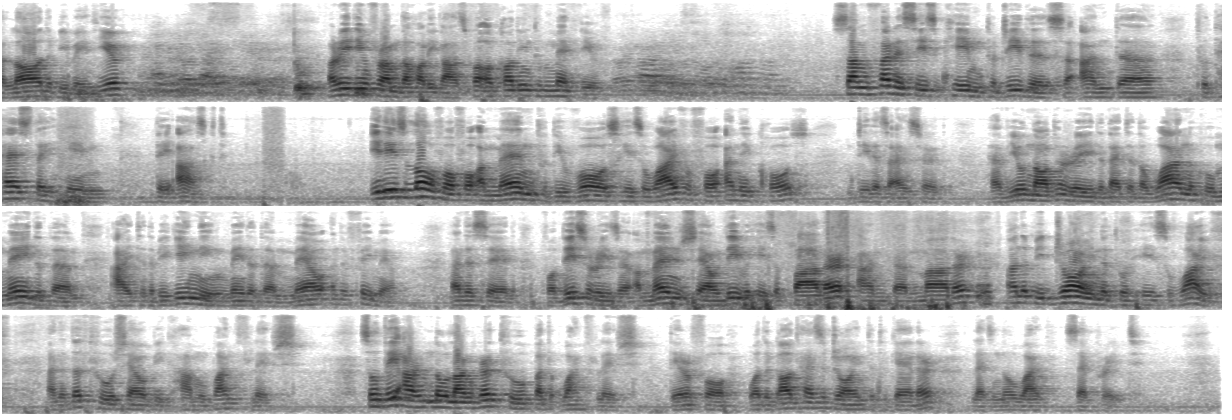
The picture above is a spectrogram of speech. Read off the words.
The Lord be with you. A reading from the Holy Gospel according to Matthew. Some Pharisees came to Jesus and uh, to test him, they asked, It is lawful for a man to divorce his wife for any cause? Jesus answered, Have you not read that the one who made them at the beginning made them male and female? And said, For this reason a man shall leave his father and mother and be joined to his wife and the two shall become one flesh. So they are no longer two, but one flesh. Therefore, what God has joined together, let no one separate.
